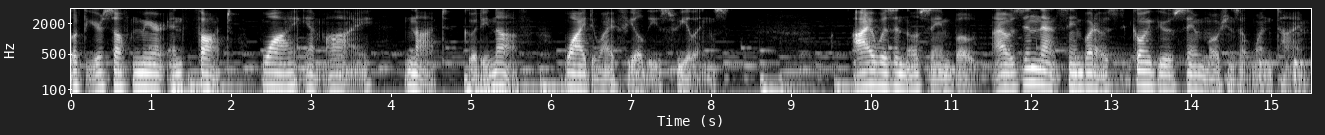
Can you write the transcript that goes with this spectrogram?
looked at yourself in the mirror and thought, why am I not good enough? Why do I feel these feelings? I was in those same boat. I was in that same boat. I was going through those same emotions at one time.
